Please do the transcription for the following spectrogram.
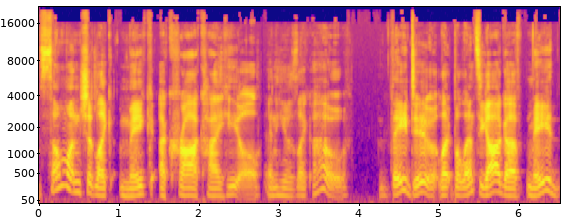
someone should like make a Croc high heel. And he was like, oh, they do. Like Balenciaga made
